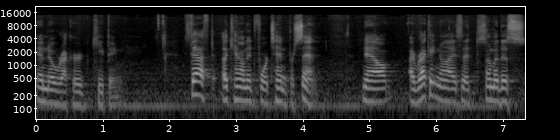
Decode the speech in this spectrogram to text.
and no record keeping. theft accounted for 10%. Now, I recognize that some of this,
